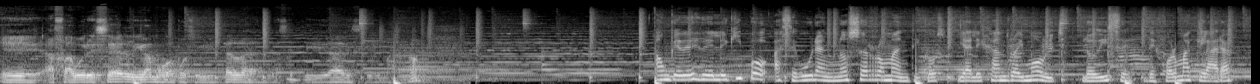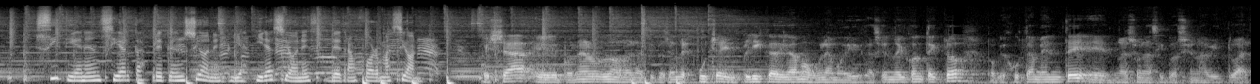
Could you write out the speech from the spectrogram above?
eh, a favorecer, digamos, a posibilitar la- las actividades y demás, ¿no? Aunque desde el equipo aseguran no ser románticos y Alejandro Aimovich lo dice de forma clara, sí tienen ciertas pretensiones y aspiraciones de transformación. que ya eh, ponernos en la situación de escucha implica, digamos, una modificación del contexto, porque justamente eh, no es una situación habitual.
